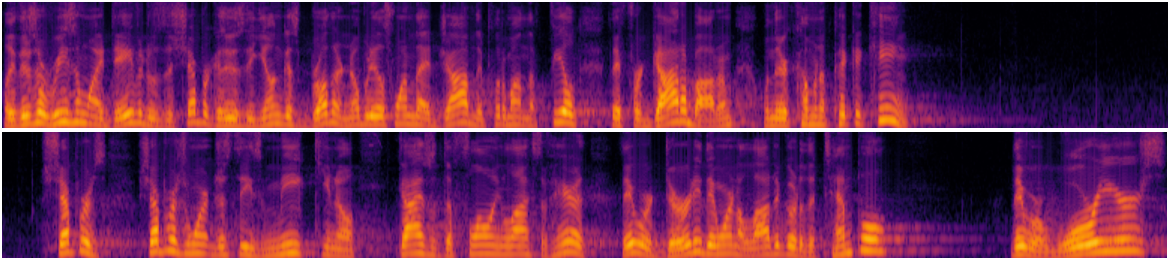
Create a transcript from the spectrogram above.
Like, there's a reason why David was the shepherd, because he was the youngest brother. Nobody else wanted that job. They put him on the field. They forgot about him when they were coming to pick a king. Shepherds, shepherds weren't just these meek, you know, guys with the flowing locks of hair. They were dirty. They weren't allowed to go to the temple. They were warriors.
